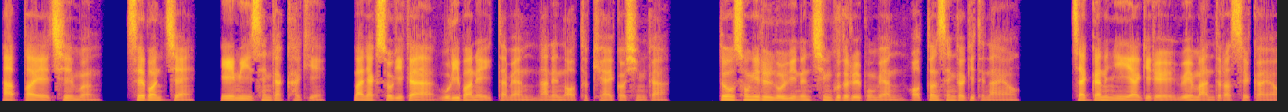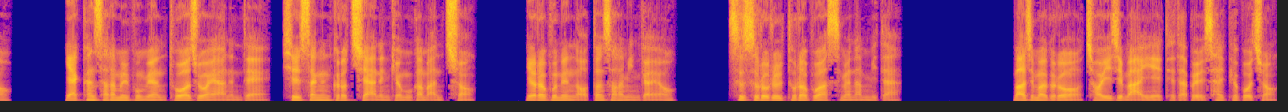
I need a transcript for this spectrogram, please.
아빠의 질문. 세 번째, 예미 생각하기. 만약 송이가 우리 반에 있다면 나는 어떻게 할 것인가? 또 송이를 놀리는 친구들을 보면 어떤 생각이 드나요? 작가는 이 이야기를 왜 만들었을까요? 약한 사람을 보면 도와주어야 하는데 실상은 그렇지 않은 경우가 많죠. 여러분은 어떤 사람인가요? 스스로를 돌아보았으면 합니다. 마지막으로 저희 집 아이의 대답을 살펴보죠.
